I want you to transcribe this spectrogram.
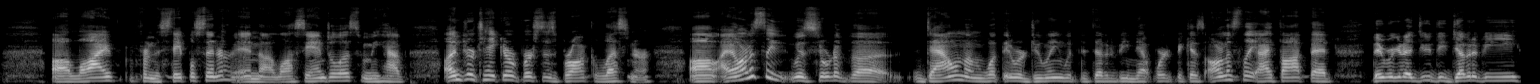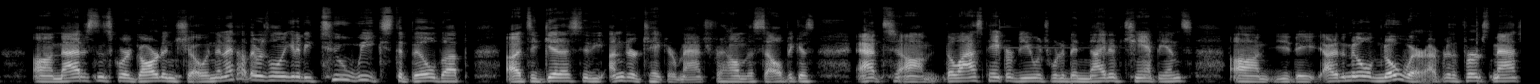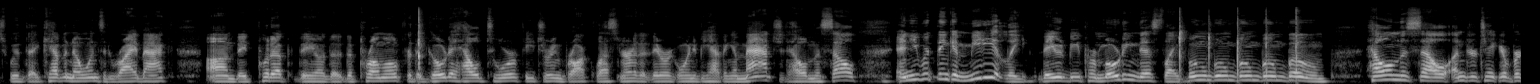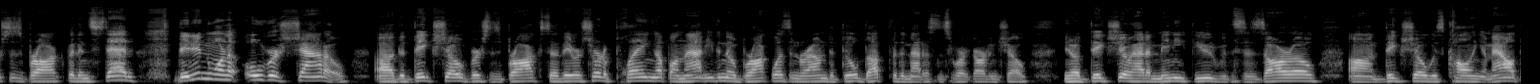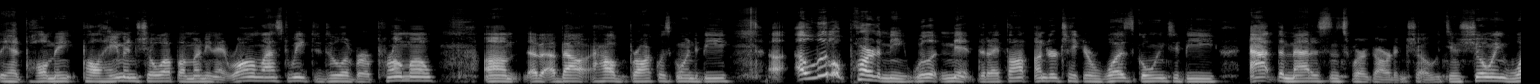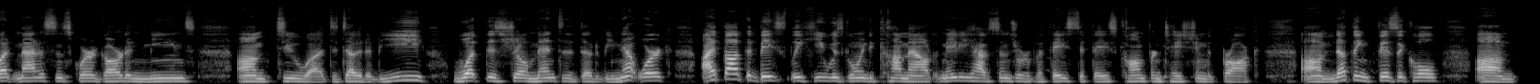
uh, live from the Staples Center in uh, Los Angeles when we have Undertaker versus Brock Lesnar. Uh, I honestly was sort of uh, down on what they were doing with the WWE Network because honestly, I thought that they were going to do the WWE uh, Madison Square Garden show, and then I thought there was only going to be two weeks to build up uh, to get us to the Undertaker match for Hell in the Cell because at um, the last pay per view, which would have been Night of Champions, um, they out of the middle of nowhere after the first match with uh, Kevin Owens and Ryback, um, they put up you know the the promo for the Go to Hell tour featuring Brock Lesnar that they were going to be having a match at Hell in the Cell, and you would think immediately they would be promoting this like boom boom boom boom boom Hell in the Cell, Undertaker versus Brock, but instead they didn't want to overshadow uh, the Big Show versus Brock, so they were sort of playing up on that, even though Brock wasn't around to build up for the Madison Square Garden show. You know, Big Show had a mini feud with Cesaro. Um, Big Show was calling him out. They had Paul May- Paul Heyman show up on Monday Night Raw last week to deliver a promo um, about how Brock was going to be. Uh, a little part of me will admit that I thought Undertaker was going to be at the Madison Square Garden show, you know, showing what Madison Square Garden means um, to uh, to WWE, what this show meant to the WWE network. I thought that basically he was going to come out, maybe have some sort of a face to face confrontation with Brock. Um, nothing physical. Um,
